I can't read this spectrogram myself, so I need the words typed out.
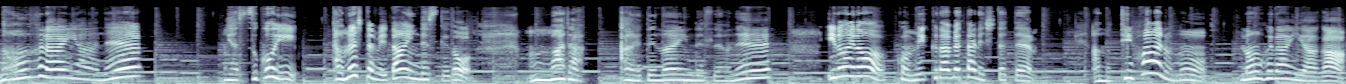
ノンフライヤーね。いやすごい試してみたいんですけどまだ買えてないんですよね。いろいろこう見比べたりしててあのティファールのノンフライヤーが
